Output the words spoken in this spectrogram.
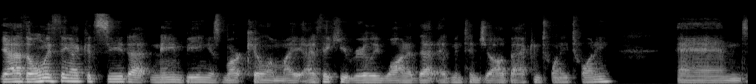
Yeah, the only thing I could see that name being is Mark Kilam. I, I think he really wanted that Edmonton job back in 2020. And,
